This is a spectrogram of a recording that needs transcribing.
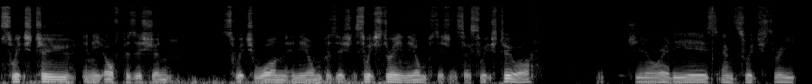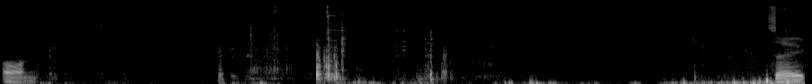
switch 2 in the off position, switch 1 in the on position, switch 3 in the on position. So switch 2 off, which it already is, and switch 3 on. So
